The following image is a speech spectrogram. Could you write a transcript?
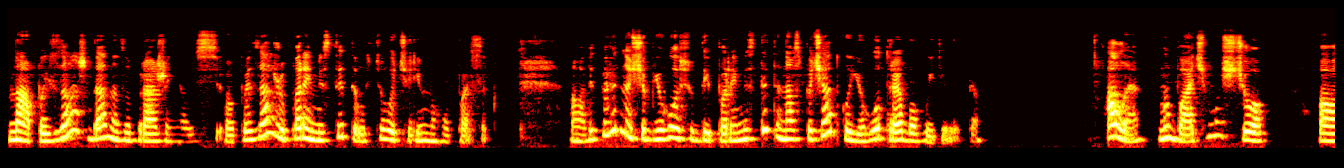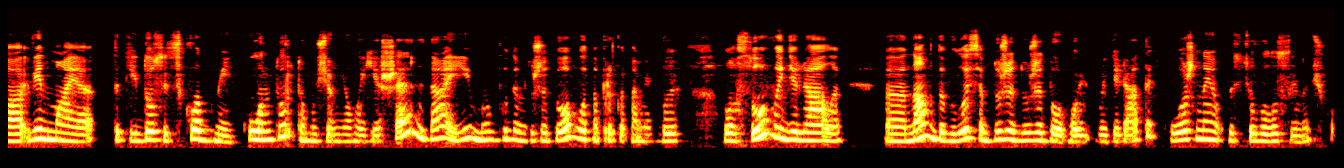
на пейзаж, да, на зображення ось е, пейзажу перемістити ось цього чарівного песика. Відповідно, щоб його сюди перемістити, нам спочатку його треба виділити. Але ми бачимо, що він має такий досить складний контур, тому що в нього є шерсть, да, і ми будемо дуже довго, наприклад, там, якби лосо виділяли, е, нам довелося б дуже-дуже довго виділяти кожну ось цю волосиночку.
